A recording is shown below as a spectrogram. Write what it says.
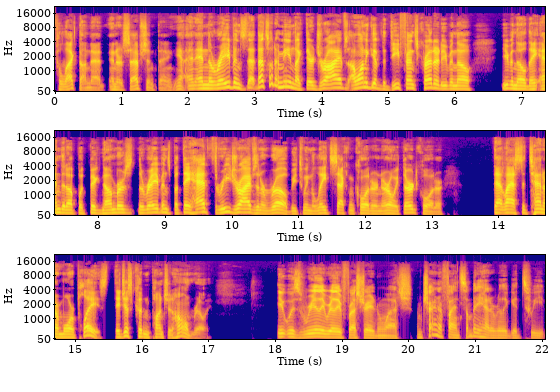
collect on that interception thing. Yeah, and and the Ravens that that's what I mean. Like their drives, I want to give the defense credit, even though even though they ended up with big numbers, the Ravens, but they had three drives in a row between the late second quarter and early third quarter that lasted ten or more plays. They just couldn't punch it home, really. It was really, really frustrating to watch. I'm trying to find somebody had a really good tweet.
